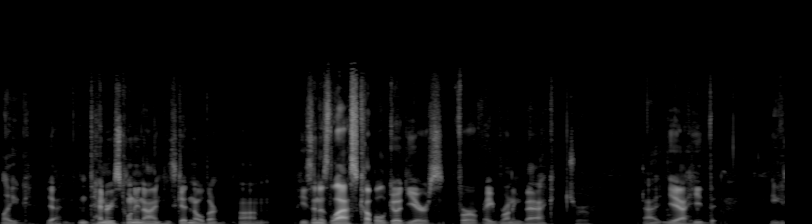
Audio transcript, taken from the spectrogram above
Like yeah. and Henry's 29. He's getting older. Um, he's in his last couple good years for a running back. True. Uh, yeah, he. Th- he,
